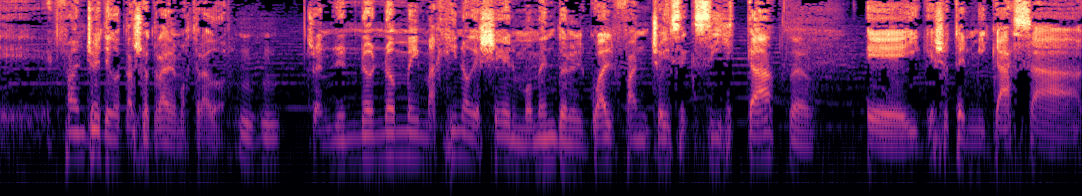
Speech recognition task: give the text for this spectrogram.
eh, Fan Choice tengo que estar yo atrás del mostrador. Yo no, no- me imagino que llegue el momento en el cual Fan Choice exista Claro. Eh, y que yo esté en mi casa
